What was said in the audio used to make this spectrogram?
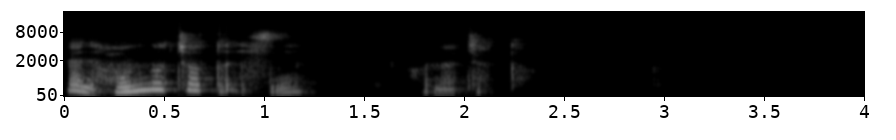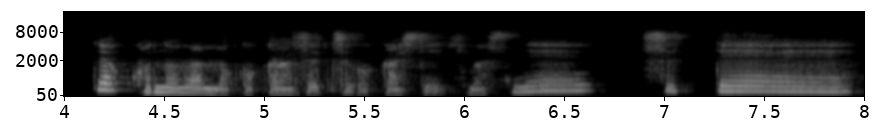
なので、ほんのちょっとですね。ほんのちょっと。では、このまま股関節動かしていきますね。吸って、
